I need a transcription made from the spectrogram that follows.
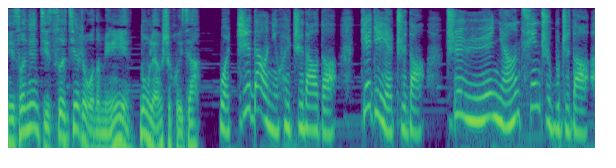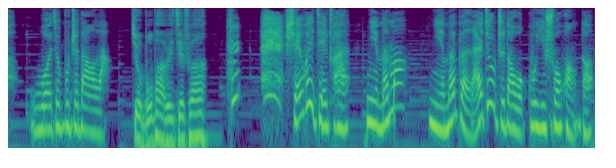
你曾经几次借着我的名义弄粮食回家。我知道你会知道的，爹爹也知道。至于娘亲知不知道，我就不知道了。就不怕被揭穿？哼，谁会揭穿？你们吗？你们本来就知道我故意说谎的，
